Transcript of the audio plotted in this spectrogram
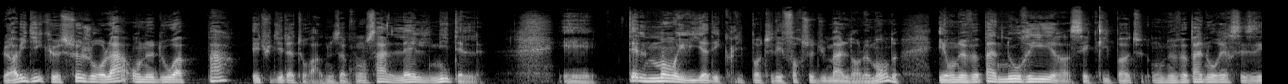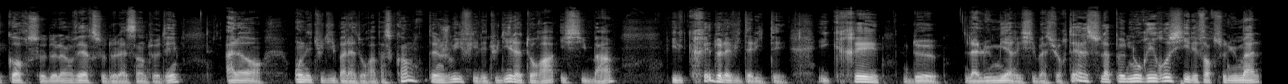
Le rabbi dit que ce jour-là, on ne doit pas étudier la Torah. Nous appelons ça l'El Nitel. Et tellement il y a des clipotes, des forces du mal dans le monde, et on ne veut pas nourrir ces clipotes, on ne veut pas nourrir ces écorces de l'inverse de la sainteté, alors on n'étudie pas la Torah. Parce que quand un juif, il étudie la Torah ici-bas, il crée de la vitalité, il crée de la lumière ici-bas sur Terre, et cela peut nourrir aussi les forces du mal.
